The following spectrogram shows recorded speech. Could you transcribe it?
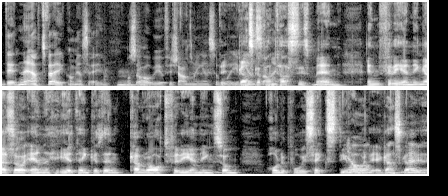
det är ett nätverk om jag säger. Mm. Och så har vi ju församlingen som vår är ganska gemensamma. fantastiskt med en, en förening, alltså en, helt enkelt en kamratförening som håller på i 60 Mm. Ja, år. Det är ganska det,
